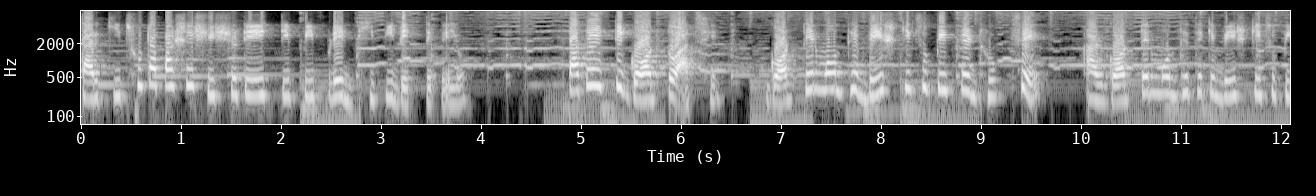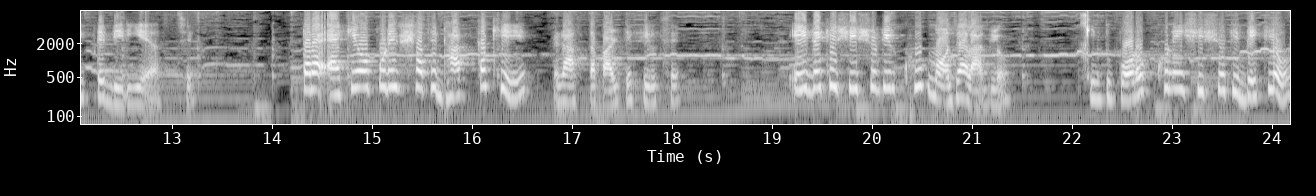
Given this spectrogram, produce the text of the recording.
তার কিছুটা পাশে শিষ্যটি একটি পিঁপড়ের ঢিপি দেখতে পেল। তাতে একটি গর্ত আছে। গর্তের মধ্যে বেশ কিছু পিঁপড়ে ঢুকছে আর গর্তের মধ্যে থেকে বেশ কিছু পিঁপড়ে বেরিয়ে আসছে। তারা একে অপরের সাথে ধাক্কা খেয়ে রাস্তা পাল্টে ফেলছে। এই দেখে শিষ্যটির খুব মজা লাগল। কিন্তু পরক্ষণেই শিষ্যটি দেখল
